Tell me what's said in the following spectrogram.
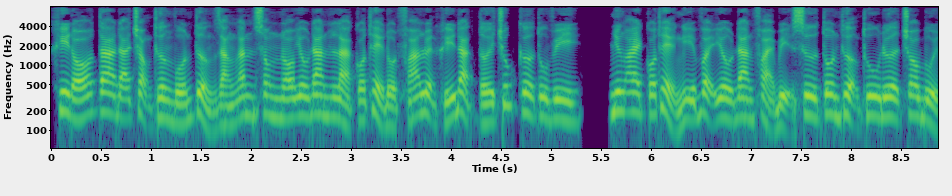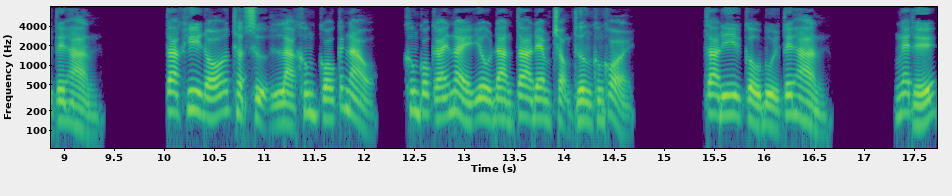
khi đó ta đã trọng thương vốn tưởng rằng ăn xong nó yêu đan là có thể đột phá luyện khí đạt tới trúc cơ tu vi, nhưng ai có thể nghĩ vậy yêu đan phải bị sư tôn thượng thu đưa cho bùi tê hàn. Ta khi đó thật sự là không có cách nào, không có cái này yêu đan ta đem trọng thương không khỏi. Ta đi cầu đuổi tê hàn. Nghe thế,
